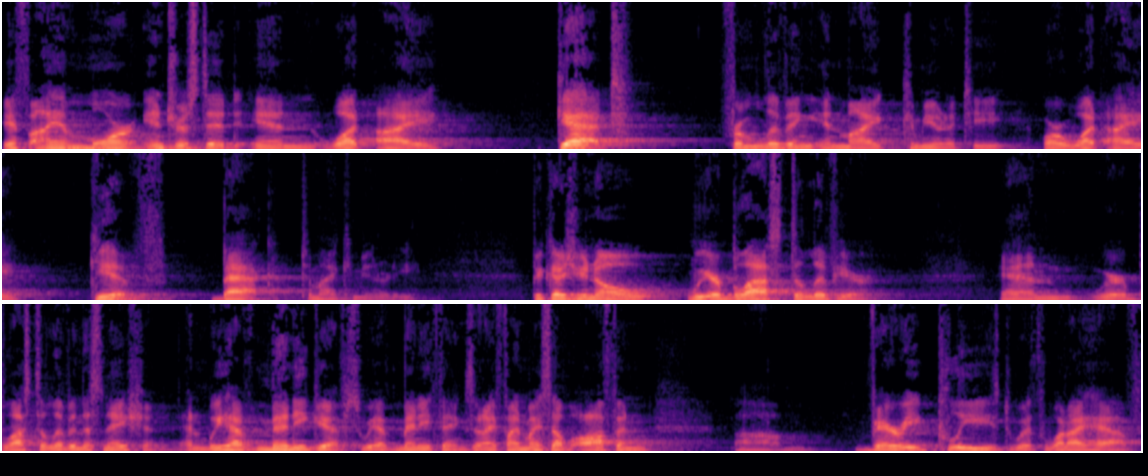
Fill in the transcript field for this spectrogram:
if I am more interested in what I get from living in my community or what I give back to my community. Because, you know, we are blessed to live here. And we're blessed to live in this nation. And we have many gifts. We have many things. And I find myself often um, very pleased with what I have.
